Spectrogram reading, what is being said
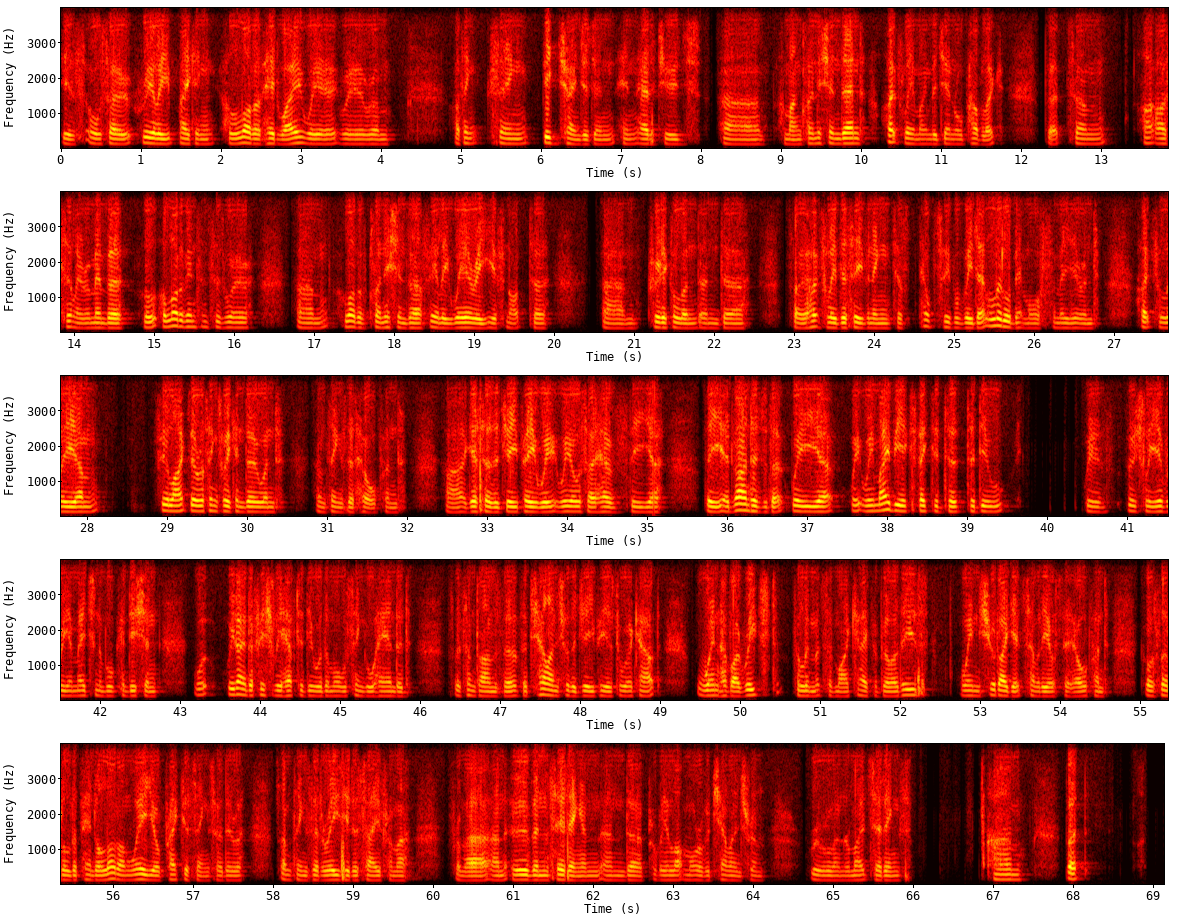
is also really making a lot of headway. We're, we're um, I think, seeing big changes in, in attitudes uh, among clinicians and hopefully among the general public. But um, I, I, certainly remember a lot of instances where um, a lot of clinicians are fairly wary, if not uh, um, critical, and, and uh, so hopefully this evening just helps people be that little bit more familiar and hopefully um, feel like there are things we can do and, and things that help. And uh, I guess as a GP, we, we also have the uh, the advantage that we, uh, we, we may be expected to, to deal with virtually every imaginable condition. We don't officially have to deal with them all single-handed. So sometimes the, the challenge for the GP is to work out when have I reached the limits of my capabilities, when should I get somebody else to help, and of course that'll depend a lot on where you're practicing. So there are some things that are easy to say from a from a, an urban setting and, and uh, probably a lot more of a challenge from rural and remote settings. Um, but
